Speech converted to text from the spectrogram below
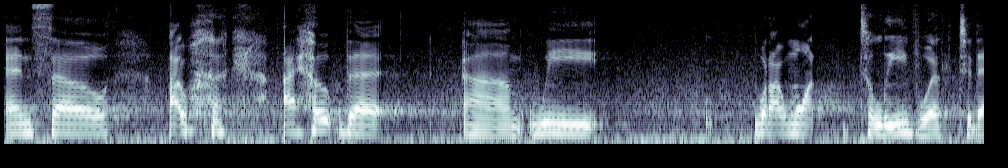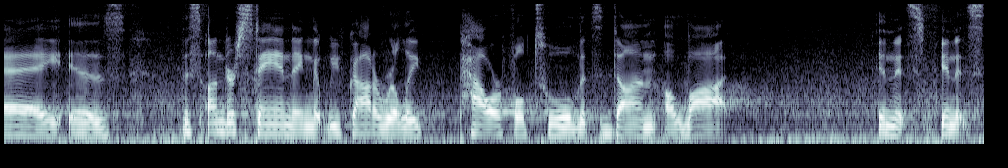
And so I, I hope that um, we, what I want to leave with today is this understanding that we've got a really powerful tool that's done a lot in, its, in, its,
